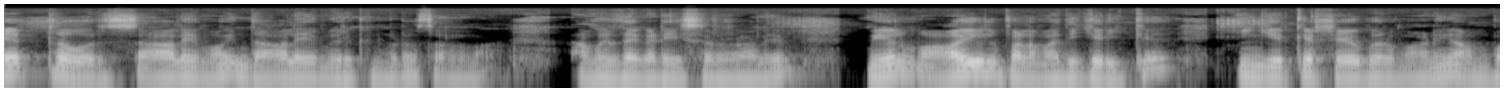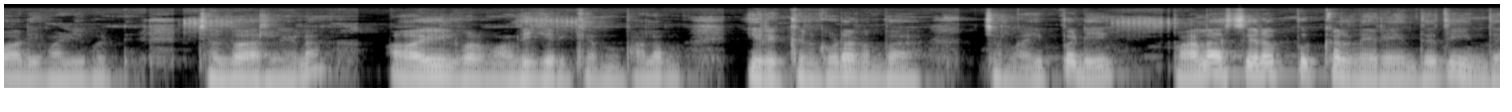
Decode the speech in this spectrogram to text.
ஏற்ற ஒரு ஆலயமாகவும் இந்த ஆலயம் இருக்குன்னு கூட சொல்லலாம். அமிர்த கடேஸ்வரர் ஆலயம். மேலும் ஆயுள் பலம் அதிகரிக்க இங்கே இருக்க சிவபெருமானையும் அம்பாளையும் வழிபட்டு செல்வார் இல்லைன்னா ஆயுள் வளம் அதிகரிக்கும் பலம் இருக்குன்னு கூட நம்ம சொல்லலாம். இப்படி பல சிறப்புகள் நிறைந்தது இந்த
